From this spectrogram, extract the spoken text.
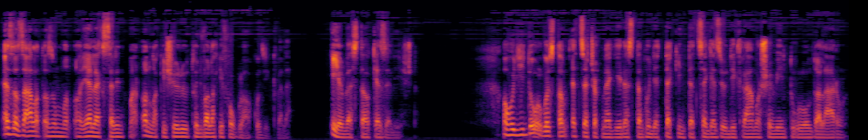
ez az állat azonban a jelek szerint már annak is örült, hogy valaki foglalkozik vele. Élvezte a kezelést. Ahogy így dolgoztam, egyszer csak megéreztem, hogy egy tekintet szegeződik rám a sövény túloldaláról.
